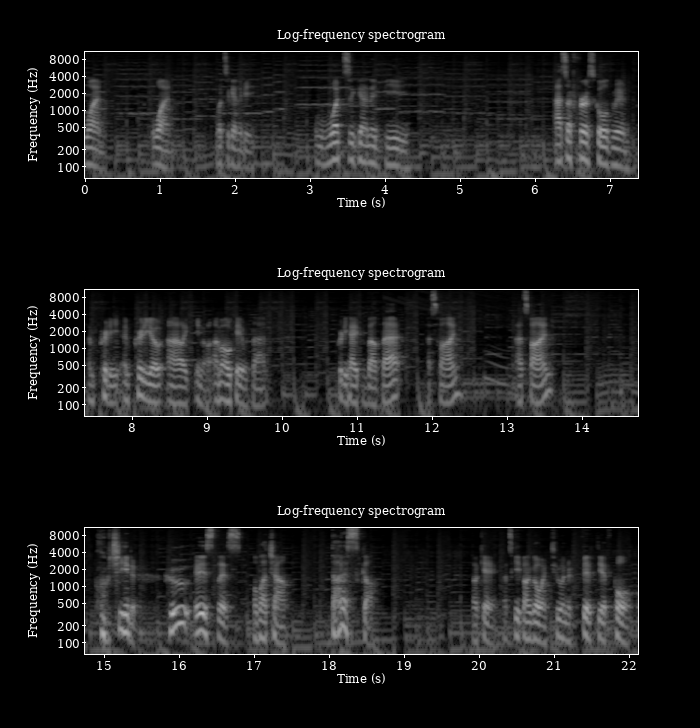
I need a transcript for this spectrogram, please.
One. One. What's it gonna be? What's it gonna be? That's our first gold moon. I'm pretty, I'm pretty, uh, like, you know, I'm okay with that. Pretty hyped about that. That's fine. That's fine. Lochino, who is this? Oba-chan. Okay, let's keep on going. 250th pull.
